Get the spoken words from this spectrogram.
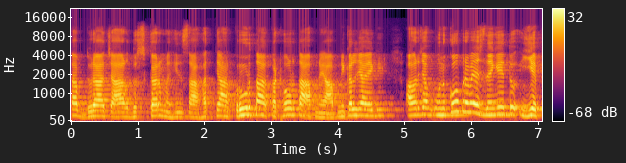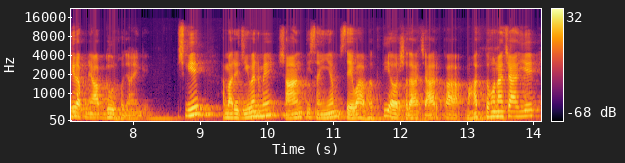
तब दुराचार, दुष्कर्म, हिंसा, हत्या, क्रूरता, कठोरता अपने आप निकल जाएगी। और जब उनको प्रवेश देंगे तो ये फिर अपने आप दूर हो जाएँगे। इसलिए हमारे जीवन में शांति, संयम, सेवा, भक्ति और सदाचार का महत्व होना चाहिए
